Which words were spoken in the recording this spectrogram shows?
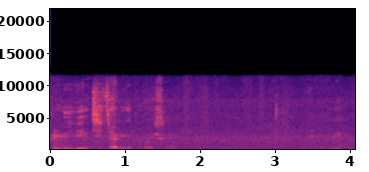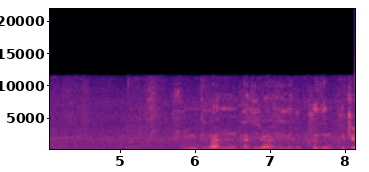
주름 1인치짜리가 들어있어요. 주름이 주름이 들어가는 바지라 이게 좀 크긴 크죠.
